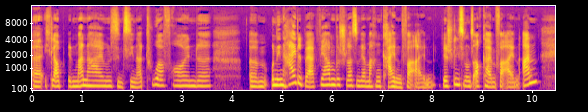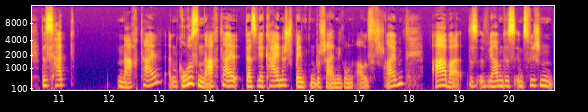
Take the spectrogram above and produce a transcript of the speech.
Äh, ich glaube, in Mannheim sind es die Naturfreunde. Ähm, und in Heidelberg, wir haben beschlossen, wir machen keinen Verein. Wir schließen uns auch keinem Verein an. Das hat einen Nachteil, einen großen Nachteil, dass wir keine Spendenbescheinigung ausschreiben. Aber das, wir haben das inzwischen,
